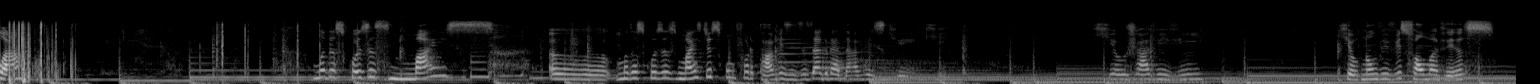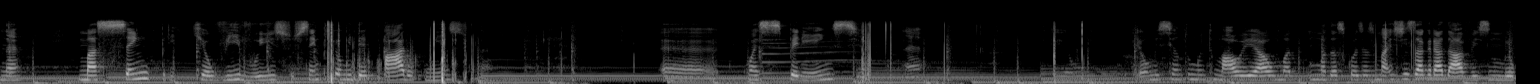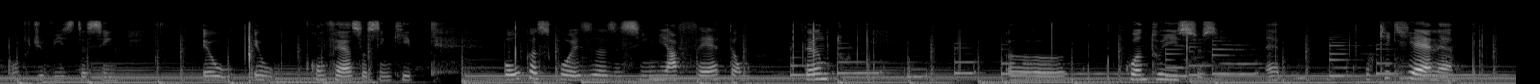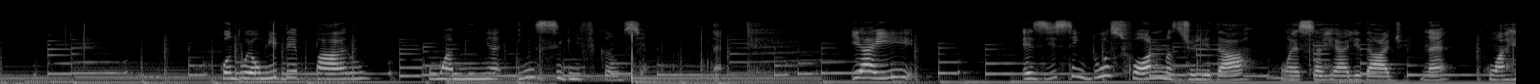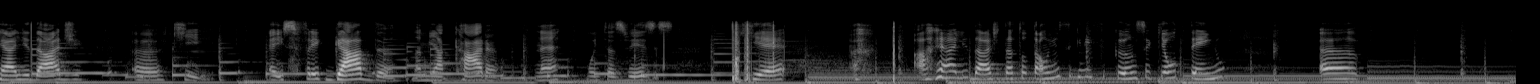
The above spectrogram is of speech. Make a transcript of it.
Olá! Uma das coisas mais. Uh, uma das coisas mais desconfortáveis e desagradáveis que, que, que eu já vivi, que eu não vivi só uma vez, né? Mas sempre que eu vivo isso, sempre que eu me deparo com isso, né? É, com essa experiência, me sinto muito mal e é uma, uma das coisas mais desagradáveis no meu ponto de vista, assim. Eu, eu confesso, assim, que poucas coisas, assim, me afetam tanto uh, quanto isso, assim. É, o que que é, né? Quando eu me deparo com a minha insignificância, né? E aí existem duas formas de lidar com essa realidade, né? Com a realidade uh, que é esfregada na minha cara, né? Muitas vezes, que é a realidade da total insignificância que eu tenho uh,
